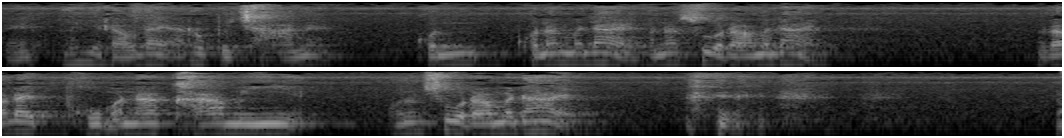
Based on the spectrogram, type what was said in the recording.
เฮ้ยเราได้อรูปฌานเนี่ยคนคนนั้นไม่ได้คนนั้นสู้เราไม่ได้ เราได้ภูมิอนาคามีคนนั้นสู้เราไม่ได้เ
